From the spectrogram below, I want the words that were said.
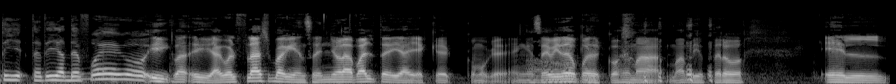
tetillas de fuego. Y, y hago el flashback y enseño la parte. Y ahí es que, como que en ese Ah, video, pues coge más, más views. Pero el,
